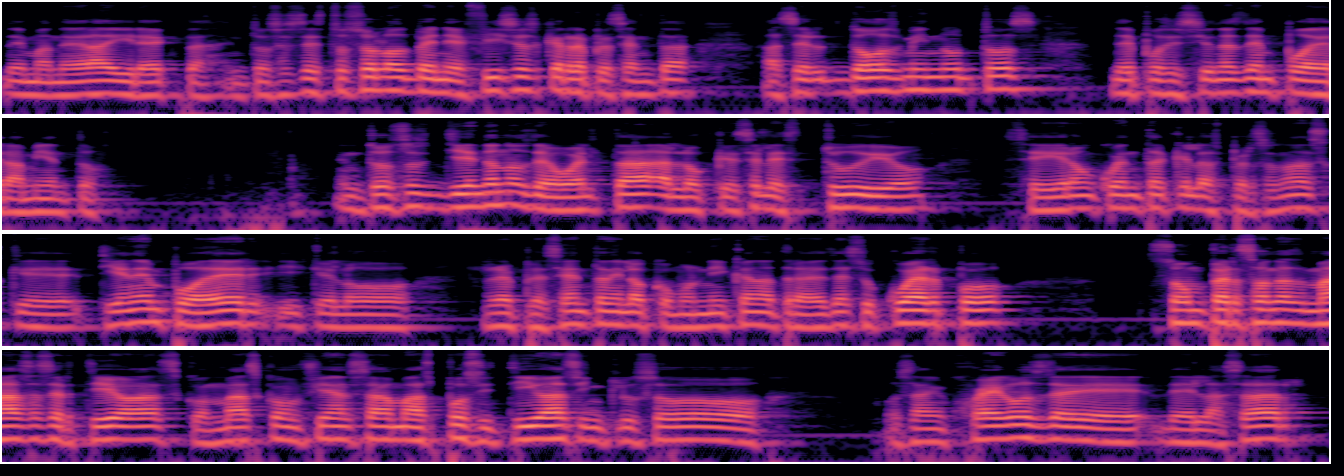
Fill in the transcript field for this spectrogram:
de manera directa. Entonces estos son los beneficios que representa hacer dos minutos de posiciones de empoderamiento. Entonces, yéndonos de vuelta a lo que es el estudio, se dieron cuenta que las personas que tienen poder y que lo representan y lo comunican a través de su cuerpo, son personas más asertivas, con más confianza, más positivas, incluso, o sea, en juegos de, del azar,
